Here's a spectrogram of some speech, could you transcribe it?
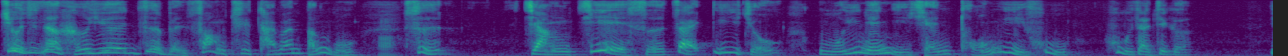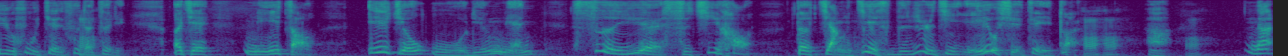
就是在合约，日本放弃台湾澎湖，是蒋介石在一九五一年以前同意附附在这个。一个附件附在这里，而且你找一九五零年四月十七号的蒋介石的日记也有写这一段，啊，那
